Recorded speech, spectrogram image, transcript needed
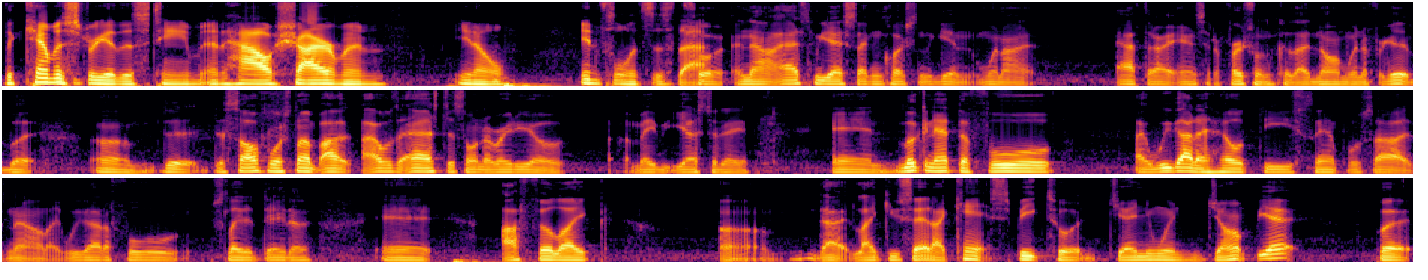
the chemistry of this team and how Scheierman, you know, influences that? Sure. And now ask me that second question again when I after I answer the first one because I know I'm going to forget. But um, the the sophomore slump, I, I was asked this on the radio uh, maybe yesterday, and looking at the full, like we got a healthy sample size now. Like we got a full slate of data, and I feel like um, that, like you said, I can't speak to a genuine jump yet, but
